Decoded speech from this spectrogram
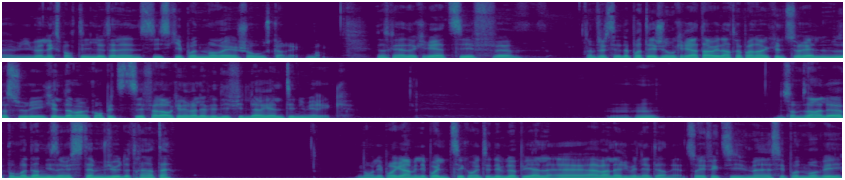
Euh, Ils veulent exporter le talent d'ici, ce qui n'est pas une mauvaise chose, correct. Bon. Dans ce Canada créatif, euh, l'objectif est de protéger nos créateurs et entrepreneurs culturels, de nous assurer qu'ils demeurent compétitifs alors qu'ils relèvent les défis de la réalité numérique. Mhm. Nous sommes en là pour moderniser un système vieux de 30 ans dont les programmes et les politiques ont été développés euh, avant l'arrivée de l'Internet. Ça, effectivement, c'est pas de mauvais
